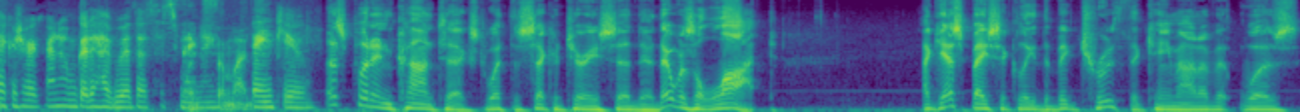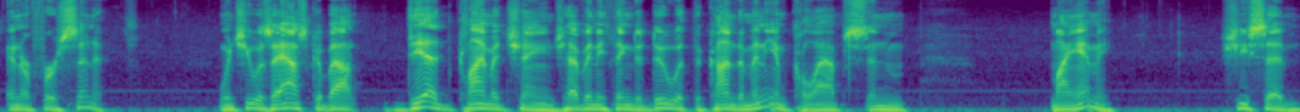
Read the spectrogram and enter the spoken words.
Secretary Granholm, good to have you with us this morning. Thanks so much. Thank you. Let's put in context what the secretary said there. There was a lot. I guess basically the big truth that came out of it was in her first sentence when she was asked about did climate change have anything to do with the condominium collapse in Miami? She said,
